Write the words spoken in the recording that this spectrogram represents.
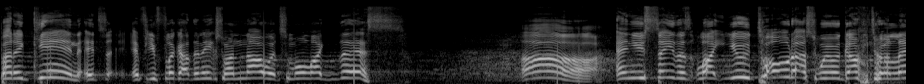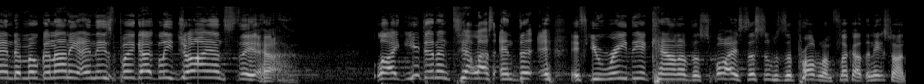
But again, it's, if you flick up the next one, no, it's more like this. Ah, oh, and you see this, like you told us we were going to a land of milk and honey, and there's big ugly giants there. Like you didn't tell us. And if you read the account of the spies, this was the problem. Flick out the next one.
